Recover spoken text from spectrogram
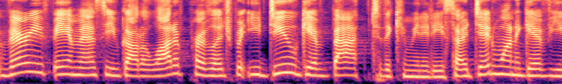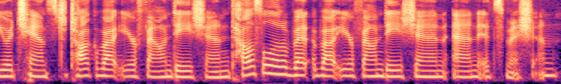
very famous. You've got a lot of privilege, but you do give back to the community. So I did want to give you a chance to talk about your foundation. Tell us a little bit about your foundation and its mission.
